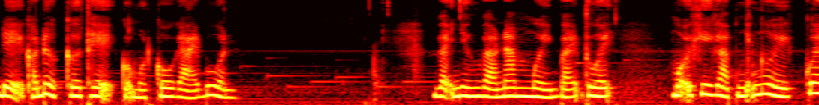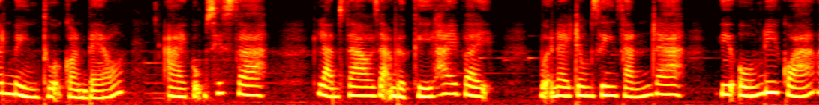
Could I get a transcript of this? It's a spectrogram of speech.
để có được cơ thể của một cô gái buồn. Vậy nhưng vào năm 17 tuổi, mỗi khi gặp những người quen mình thua còn béo, ai cũng xích xoa. Làm sao giảm được ký hay vậy? Bữa nay trông xinh xắn ra vì ốm đi quá.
